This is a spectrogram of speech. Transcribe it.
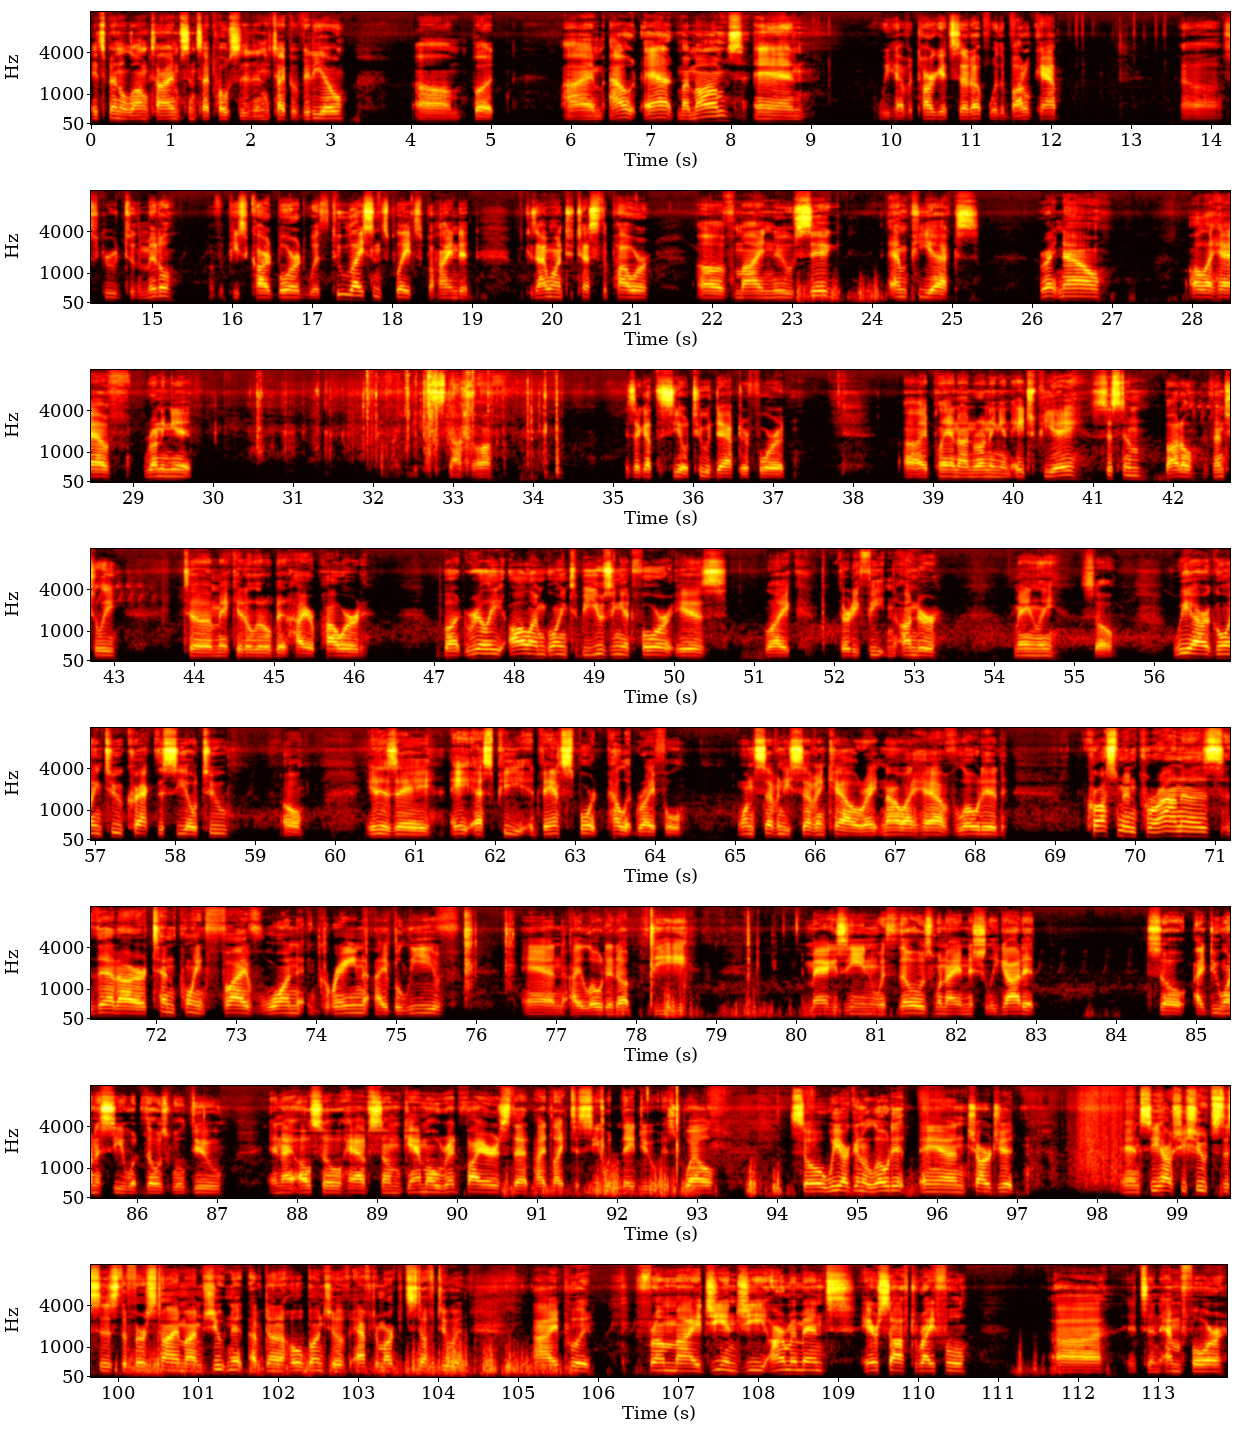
It's been a long time since I posted any type of video. Um, but I'm out at my mom's and we have a target set up with a bottle cap uh, screwed to the middle of a piece of cardboard with two license plates behind it because I want to test the power of my new SIG MPX. Right now, all I have running it, if I can get the stock off, is I got the CO2 adapter for it. I plan on running an HPA system bottle eventually to make it a little bit higher powered. But really, all I'm going to be using it for is like 30 feet and under mainly. So we are going to crack the CO2. Oh, it is a ASP Advanced Sport Pellet Rifle 177 cal. Right now I have loaded Crosman Piranhas that are 10.51 grain, I believe. And I loaded up the magazine with those when I initially got it. So I do want to see what those will do. And I also have some Gamo Red Fires that I'd like to see what they do as well. So we are going to load it and charge it and see how she shoots. This is the first time I'm shooting it. I've done a whole bunch of aftermarket stuff to it. I put from my G&G Armament airsoft rifle. Uh, it's an M4.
